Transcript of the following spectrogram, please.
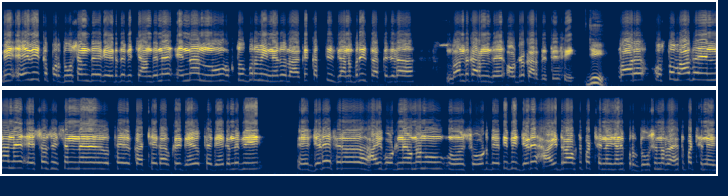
ਵੀ ਇਹ ਵੀ ਇੱਕ ਪ੍ਰਦੂਸ਼ਣ ਦੇ ਗੇਟ ਦੇ ਵਿੱਚ ਆਉਂਦੇ ਨੇ, ਇਹਨਾਂ ਨੂੰ ਅਕਤੂਬਰ ਮਹੀਨੇ ਤੋਂ ਲਾ ਕੇ 31 ਜਨਵਰੀ ਤੱਕ ਜਿਹੜਾ ਬੰਦ ਕਰਨ ਦੇ ਆਰਡਰ ਕਰ ਦਿੱਤੇ ਸੀ। ਜੀ। ਪਰ ਉਸ ਤੋਂ ਬਾਅਦ ਇਹਨਾਂ ਨੇ ਐਸੋਸੀਏਸ਼ਨ ਨੇ ਉੱਥੇ ਇਕੱਠੇ ਕਰਕੇ ਗਏ ਉੱਥੇ ਗਏ ਕਹਿੰਦੇ ਵੀ ਜਿਹੜੇ ਫਿਰ ਹਾਈ ਕੋਰਟ ਨੇ ਉਹਨਾਂ ਨੂੰ ਛੋਟ ਦੇਤੀ ਵੀ ਜਿਹੜੇ ਹਾਈ ਡਰਾਫਟ ਭੱਠੇ ਨੇ ਯਾਨੀ ਪ੍ਰਦੂਸ਼ਣ ਰਹਿਤ ਭੱਠੇ ਨੇ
